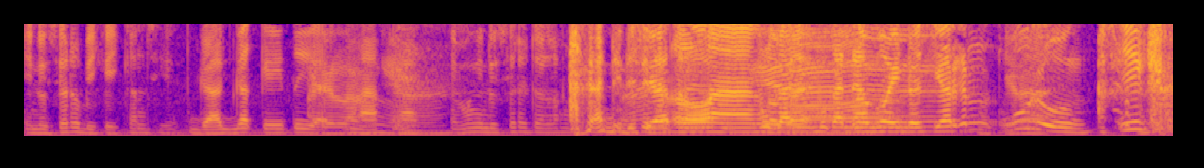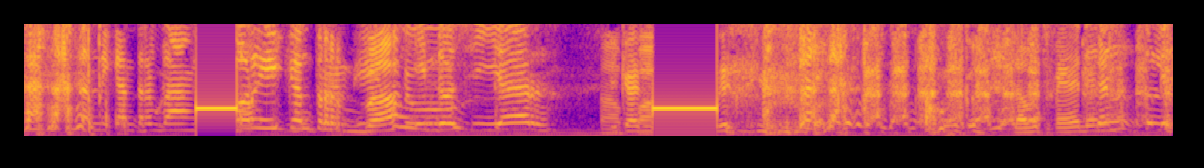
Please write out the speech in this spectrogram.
Indosiar lebih ke ikan sih. Gagak kayak itu ya. Ada. Ngakak. Emang Indosiar ada lang. Ada di Indosiar sinetron. elang. Bukan bukan logo Indosiar kan burung. ikan ikan terbang. Orang ikan terbang. Indosiar Ikan Apa? Dapat sepeda kan tulis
